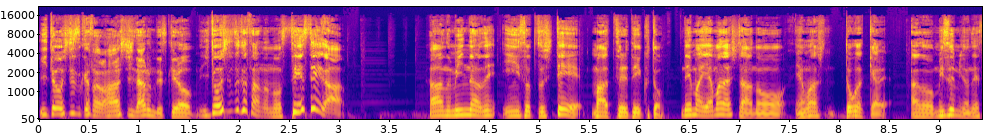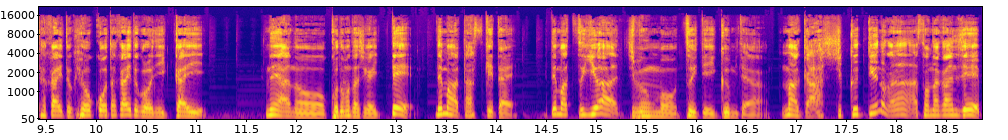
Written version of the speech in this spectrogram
伊藤静香さんの話になるんですけど、伊藤静香さんのあの、先生が、あの、みんなをね、引率して、まあ、連れて行くと。で、まあ、山梨のあの、山梨、どこだっけあれ？あの、湖のね、高いとこ、標高高いところに一回、ね、あの、子供たちが行って、で、まあ、助けたい。で、まあ、次は自分もついていくみたいな。まあ、合宿っていうのかな？そんな感じで、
